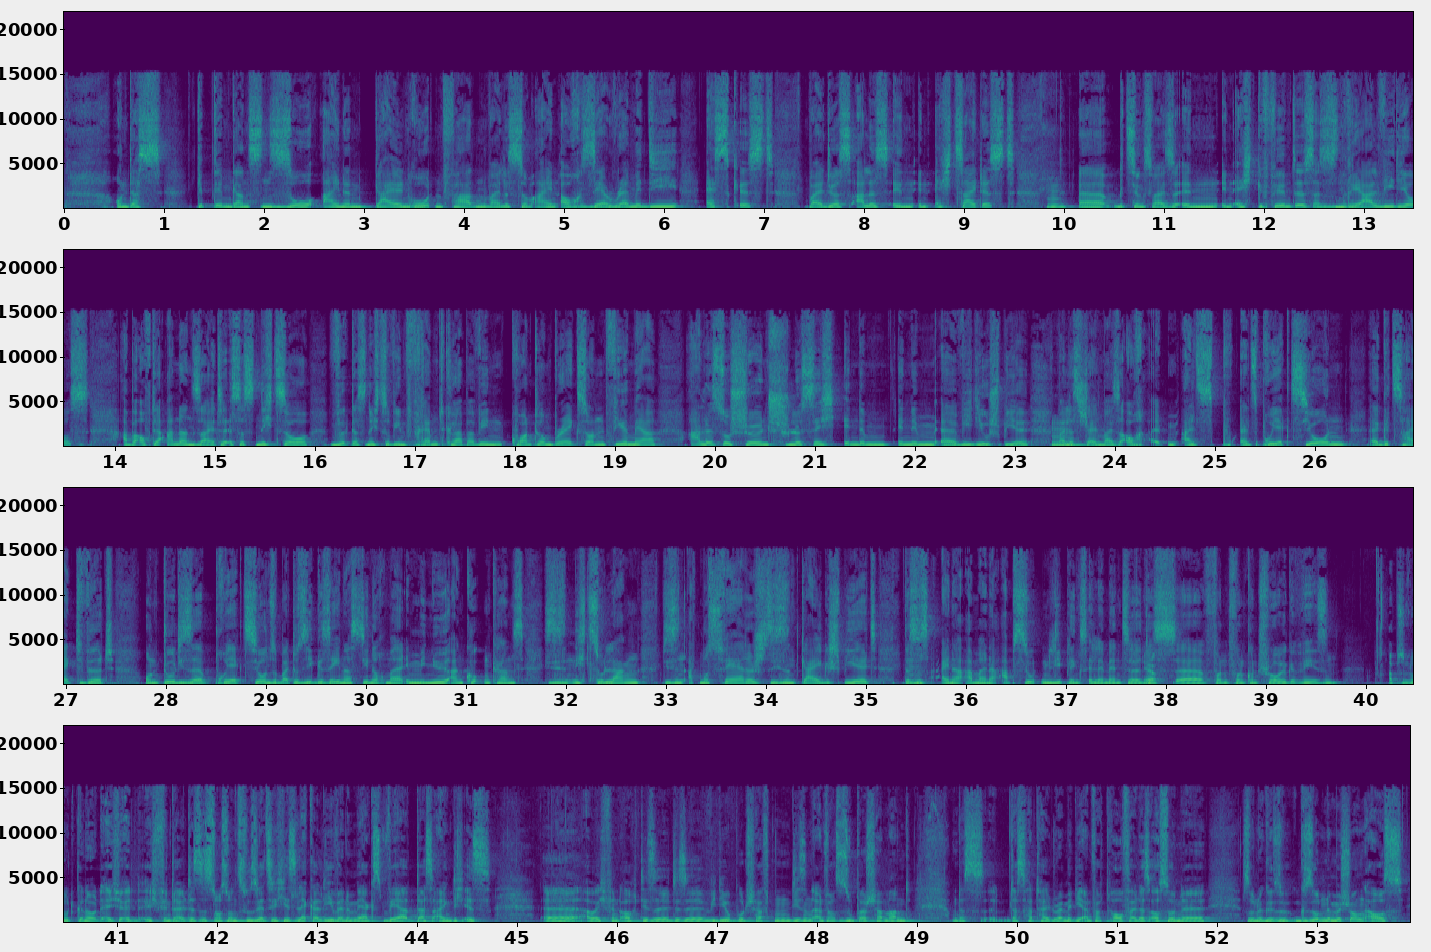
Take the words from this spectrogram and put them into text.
Und das gibt dem Ganzen so einen geilen roten Faden, weil es zum einen auch sehr Remedy-esque ist, weil das alles in, in Echtzeit ist, äh, beziehungsweise in, in echt gefilmt ist, also es sind Realvideos, aber auf der anderen Seite ist das nicht so, wirkt das nicht so wie ein Fremdkörper, wie ein Quantum Break, sondern vielmehr alles so schön schlüssig in dem, in dem äh, Videospiel, weil es stellenweise auch äh, als, als Projektion äh, gezeigt wird und du diese Projektion, sobald du sie gesehen hast, die nochmal im Menü angucken kannst. Sie sind nicht zu lang, die sind atmosphärisch, sie sind geil gespielt. Das ist einer meiner absoluten Lieblingselemente des, äh, von, von Control gewesen. Absolut, genau. Ich, ich finde halt, das ist noch so ein zusätzliches Leckerli, wenn du merkst, wer das eigentlich ist. Äh, aber ich finde auch diese, diese Videobotschaften, die sind einfach super charmant. Und das, das hat halt Remedy einfach drauf, weil das auch so eine, so eine ges- gesunde Mischung aus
